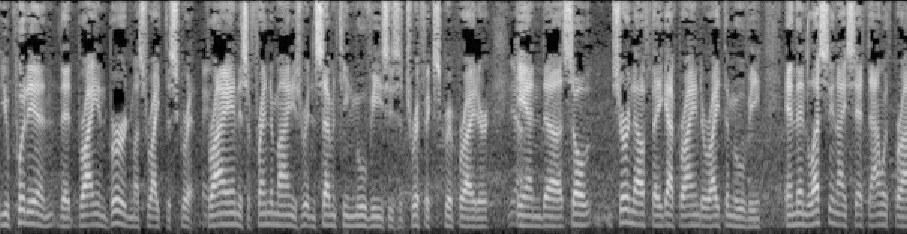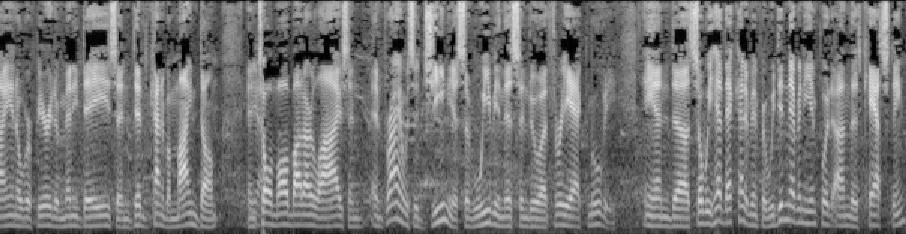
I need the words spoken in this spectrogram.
you put in that Brian Bird must write the script. Brian is a friend of mine. He's written 17 movies. He's a terrific scriptwriter. Yeah. And uh, so, sure enough, they got Brian to write the movie. And then Leslie and I sat down with Brian over a period of many days and did kind of a mind dump and Yeah. told them all about our lives. And, and Brian was a genius of weaving this into a three act movie. And uh, so we had that kind of input. We didn't have any input on the casting,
